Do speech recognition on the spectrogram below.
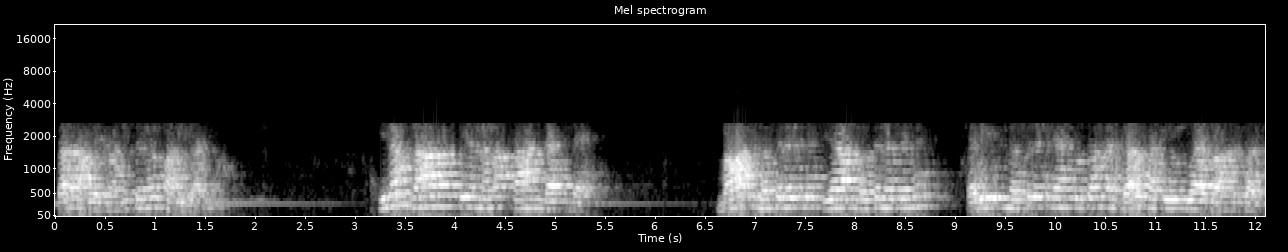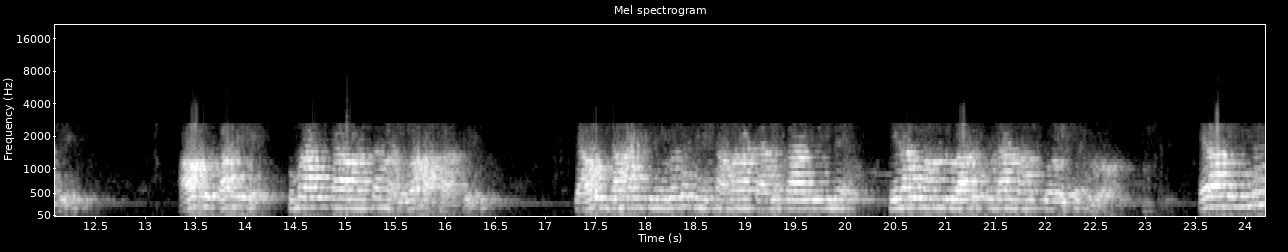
තරහ වෙනවා. නිතරම පාරි ගන්නවා. ඉනම් ගාමක් කියන නමක් අහන්න බැහැ. මාත් නොසලකන පියා නොසලකන පරිදි නොසලකන යනකොට තමයි ගල් කටයුතු වල බාහිරපත් වෙන්නේ. ආපු කමේ කුමාරිකාවන් තමයි විවාහපත් වෙන්නේ. යවුන් 10 කෙනෙකුට මේ සමාජ අධිකාරියේ ඉන්න සියලු අමුදුවාගේ කුණා මනුස්සයෝ ඉන්න පුළුවන්. ඒ වගේම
